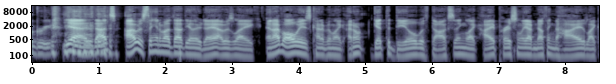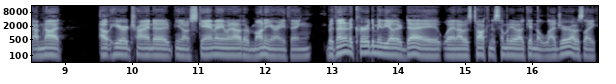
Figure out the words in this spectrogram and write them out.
agreed. yeah that's i was thinking about that the other day i was like and i've always kind of been like i don't get the deal with doxing like i personally have nothing to hide like i'm not out here trying to you know scam anyone out of their money or anything but then it occurred to me the other day when i was talking to somebody about getting a ledger i was like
